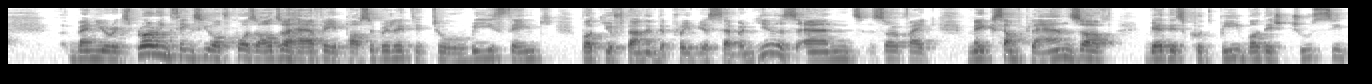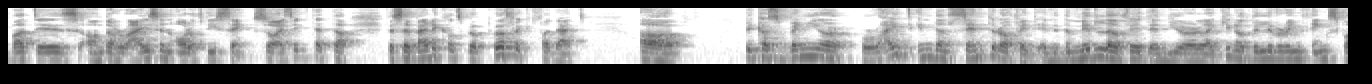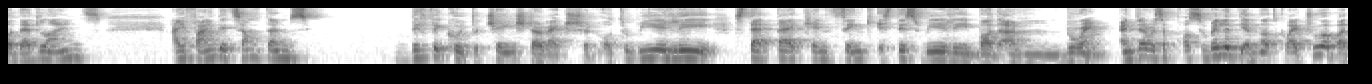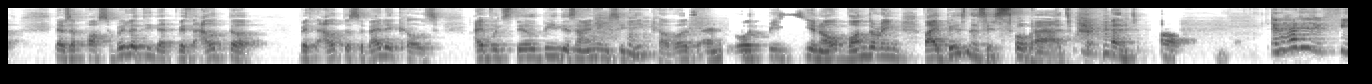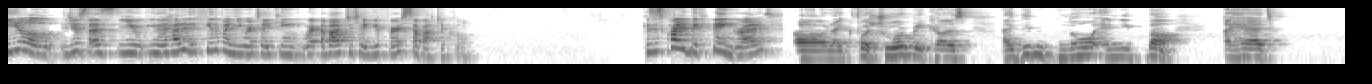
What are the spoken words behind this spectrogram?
when you're exploring things, you of course also have a possibility to rethink what you've done in the previous seven years and sort of like make some plans of where this could be, what is juicy, what is on the horizon, all of these things. So I think that the, the sabbaticals were perfect for that. Uh, because when you're right in the center of it, and in the middle of it, and you're like, you know, delivering things for deadlines, I find it sometimes difficult to change direction or to really step back and think, is this really what I'm doing? And there is a possibility, I'm not quite sure, but there's a possibility that without the without the sabbaticals, I would still be designing CD covers and would be, you know, wondering why business is so bad. and oh, and how did it feel, just as you, you know, how did it feel when you were taking, were about to take your first sabbatical? Because it's quite a big thing, right? Uh, like for sure, because I didn't know any. Well, I had.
